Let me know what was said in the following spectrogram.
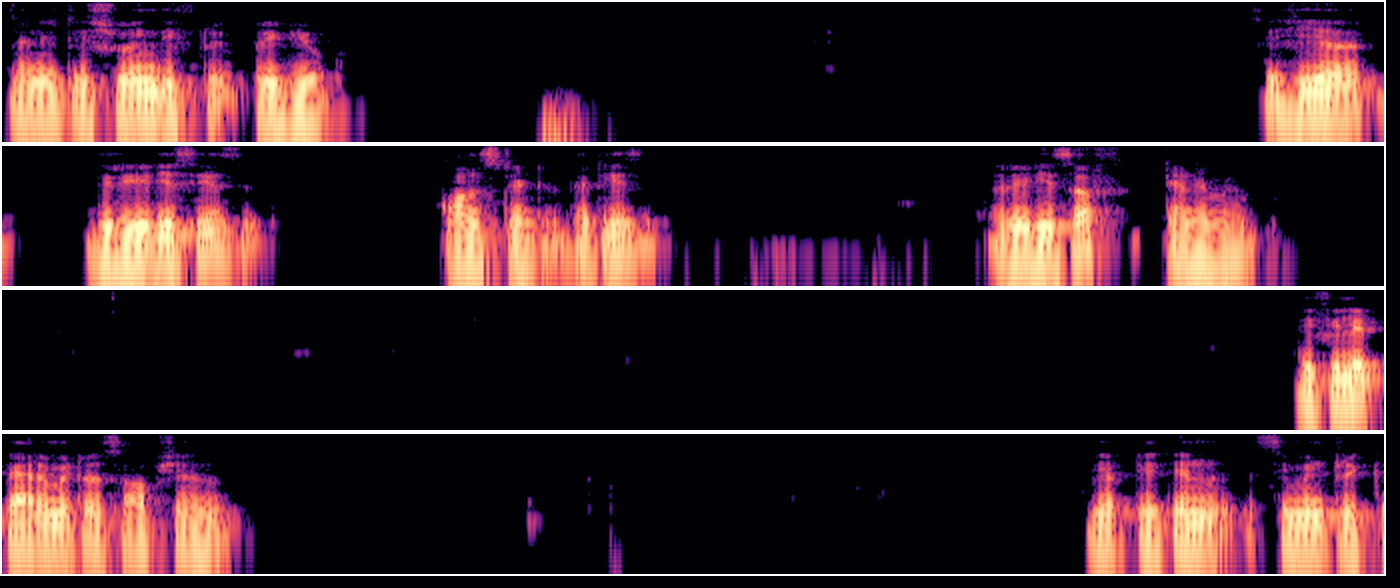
then it is showing the preview. See here the radius is constant that is radius of 10 mm. The fillet parameters option we have taken symmetric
